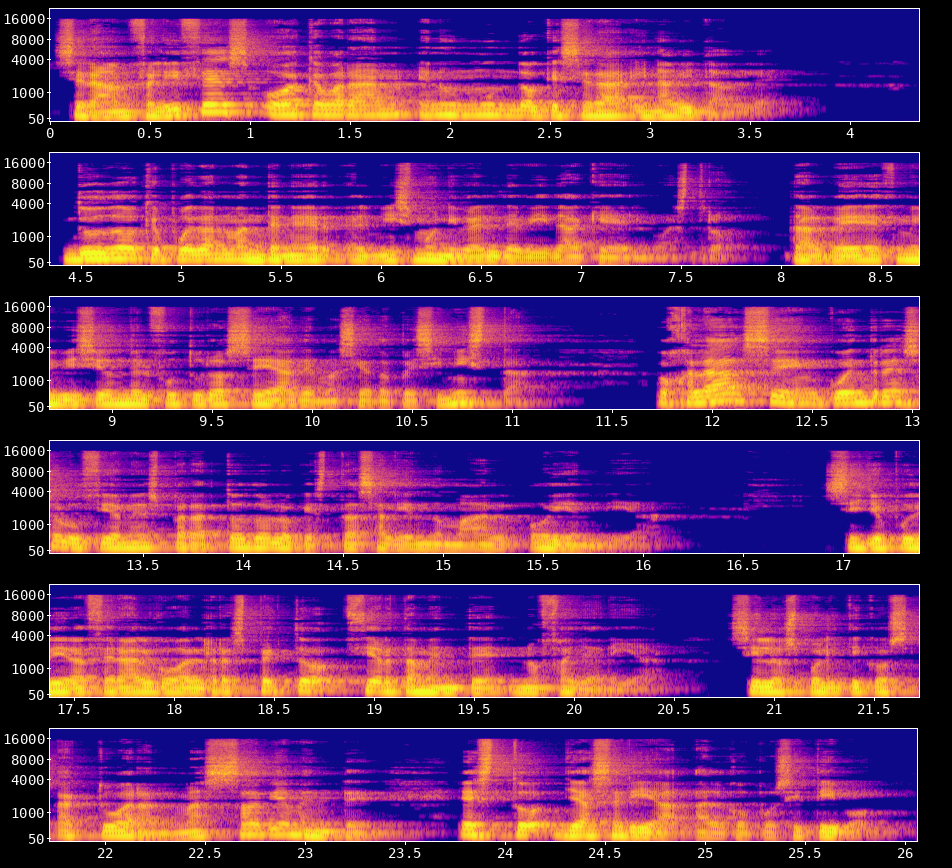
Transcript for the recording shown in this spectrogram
¿Serán felices o acabarán en un mundo que será inhabitable? Dudo que puedan mantener el mismo nivel de vida que el nuestro. Tal vez mi visión del futuro sea demasiado pesimista. Ojalá se encuentren soluciones para todo lo que está saliendo mal hoy en día. Si yo pudiera hacer algo al respecto, ciertamente no fallaría. Si los políticos actuaran más sabiamente, esto ya sería algo positivo.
